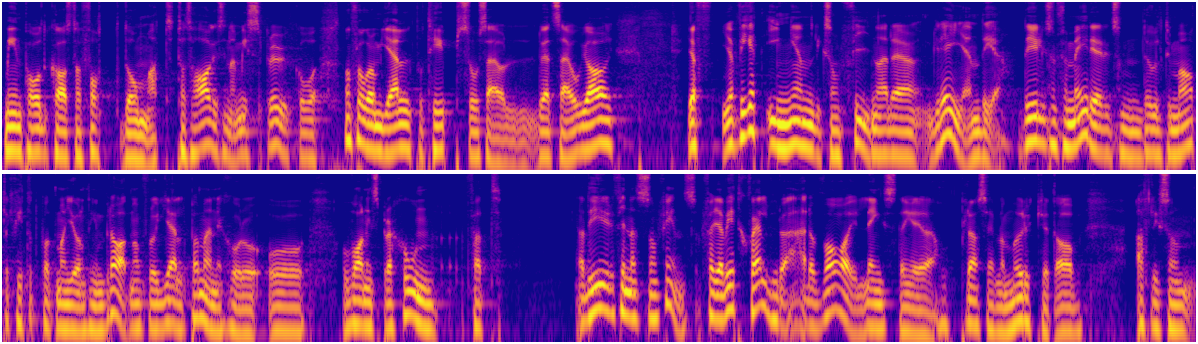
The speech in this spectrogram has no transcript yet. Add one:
min podcast har fått dem att ta tag i sina missbruk och de frågar om hjälp och tips och så här, och, du vet så här, och jag jag, jag vet ingen liksom finare grej än det. Det är liksom för mig det, är liksom det ultimata kvittot på att man gör någonting bra. Att man får hjälpa människor och, och, och vara en inspiration för att Ja, det är ju det finaste som finns. För jag vet själv hur det är att vara längst ner i det hopplösa jävla mörkret av att liksom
